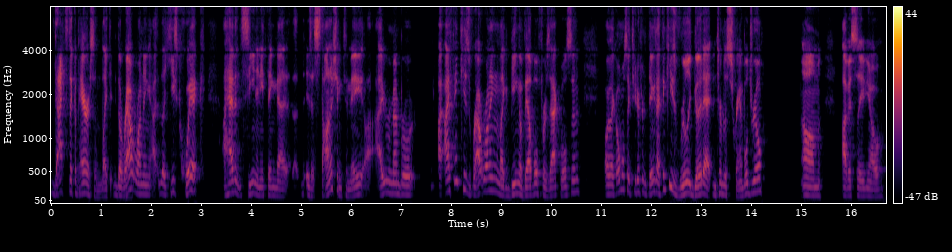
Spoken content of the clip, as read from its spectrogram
that's the comparison. Like the route running, like he's quick. I haven't seen anything that is astonishing to me. I remember I think his route running, like being available for Zach Wilson, are like almost like two different things. I think he's really good at in terms of scramble drill. Um, obviously, you know,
